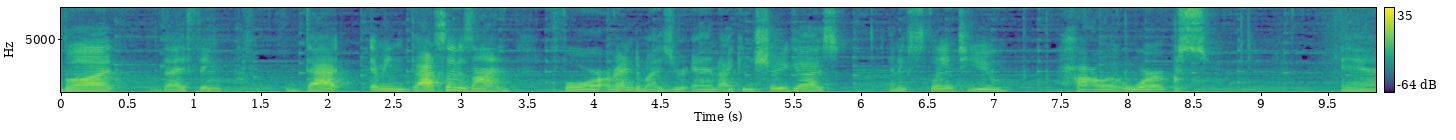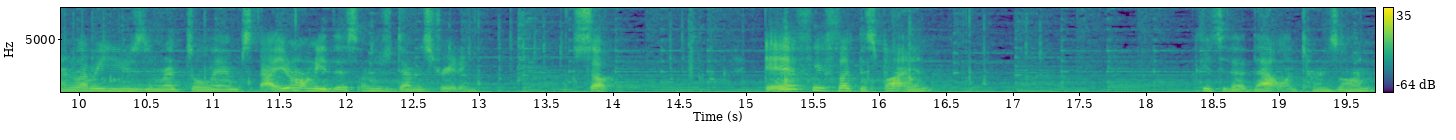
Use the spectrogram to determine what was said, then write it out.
but I think that, I mean, that's the design for a randomizer and I can show you guys and explain to you how it works. And let me use the redstone lamps. You don't need this, I'm just demonstrating. So, if we flick this button, you can see that that one turns on.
